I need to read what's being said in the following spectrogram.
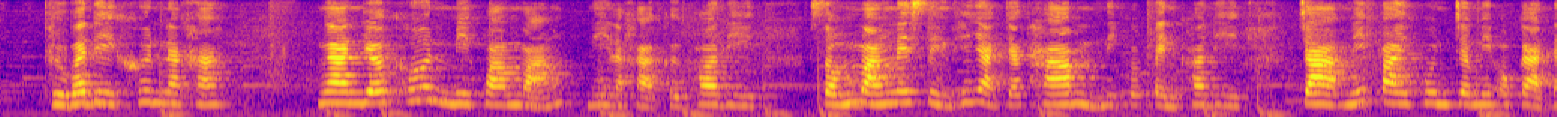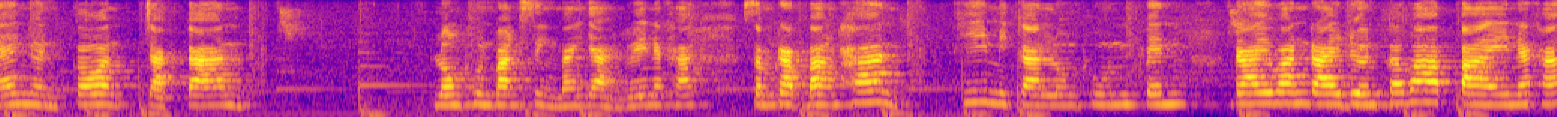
ๆ ถือว่าดีขึ้นนะคะ งานเยอะขึ้นมีความหวังนี่แหละค่ะ คือข้อดี สมหวังในสิ่งที่อยากจะทำนี่ก็เป็นข้อดี จากนี้ไปคุณจะมีโอกาสได้เงินก้อนจากการลงทุนบางสิ่งบางอย่างด้วยนะคะสำหรับบางท่าน ที่มีการลงทุนเป็นรายวันรายเดือนก็ว่าไปนะคะ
